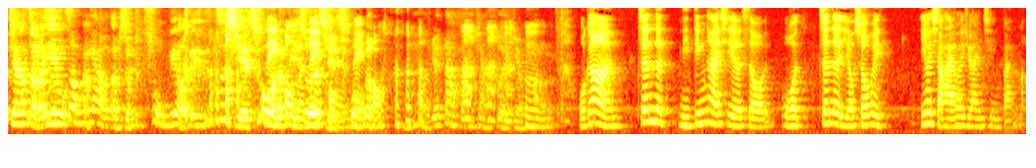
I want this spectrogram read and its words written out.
家长义务重要啊，什么重要？你字写错了，笔数写错了。我觉得大方向对就好。嗯，我刚刚真的，你盯太细的时候，我真的有时候会，因为小孩会去安亲班嘛，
